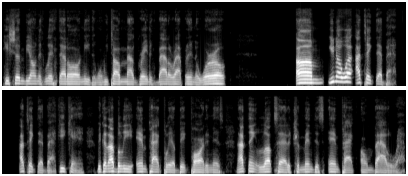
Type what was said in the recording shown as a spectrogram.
He shouldn't be on this list at all, neither. When we talking about greatest battle rapper in the world, um, you know what? I take that back. I take that back. He can because I believe Impact play a big part in this, and I think Lux had a tremendous impact on battle rap.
